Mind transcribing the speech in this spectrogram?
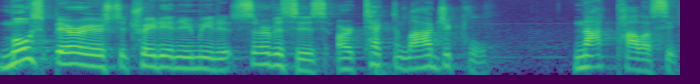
most barriers to trade and intermediate services are technological, not policy.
